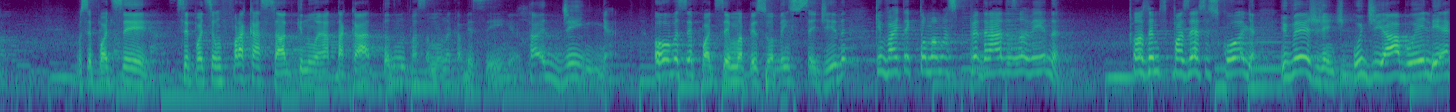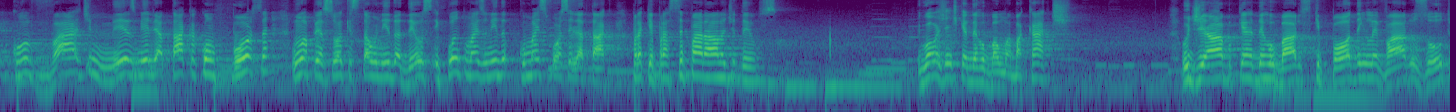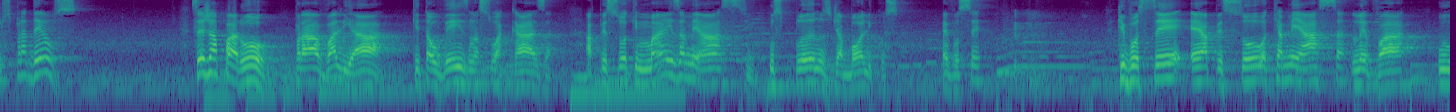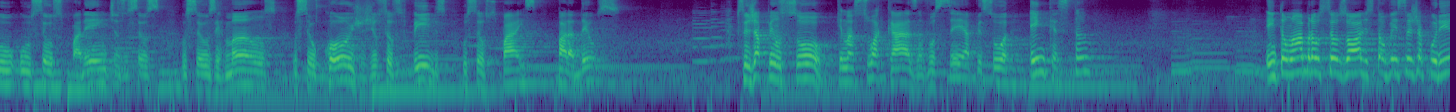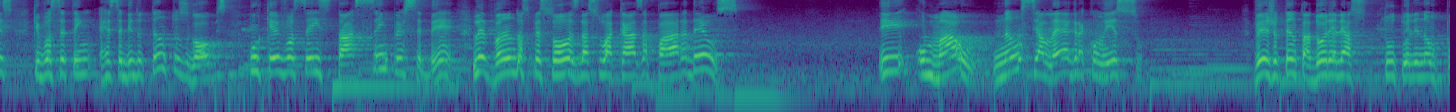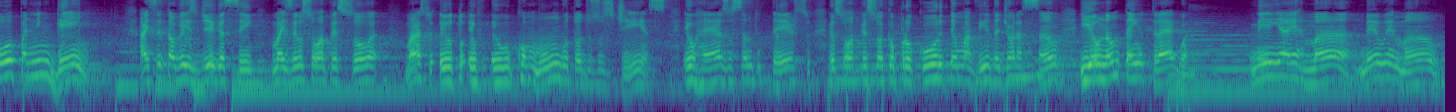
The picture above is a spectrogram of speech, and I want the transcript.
Você pode ser, você pode ser um fracassado que não é atacado, todo mundo passa a mão na cabecinha, tadinha. Ou você pode ser uma pessoa bem sucedida que vai ter que tomar umas pedradas na vida. Nós temos que fazer essa escolha. E veja, gente, o diabo ele é covarde mesmo, ele ataca com força uma pessoa que está unida a Deus e quanto mais unida, com mais força ele ataca. Para quê? Para separá-la de Deus. Igual a gente quer derrubar um abacate, o diabo quer derrubar os que podem levar os outros para Deus. Você já parou para avaliar que talvez na sua casa a pessoa que mais ameace os planos diabólicos é você? Que você é a pessoa que ameaça levar o, os seus parentes, os seus, os seus irmãos, o seu cônjuge, os seus filhos, os seus pais para Deus? Você já pensou que na sua casa você é a pessoa em questão? Então abra os seus olhos, talvez seja por isso que você tem recebido tantos golpes, porque você está, sem perceber, levando as pessoas da sua casa para Deus. E o mal não se alegra com isso. Veja, o tentador, ele é astuto, ele não poupa ninguém. Aí você talvez diga assim, mas eu sou uma pessoa Márcio, eu, eu, eu comungo todos os dias, eu rezo o Santo Terço, eu sou uma pessoa que eu procuro ter uma vida de oração e eu não tenho trégua. Minha irmã, meu irmão,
